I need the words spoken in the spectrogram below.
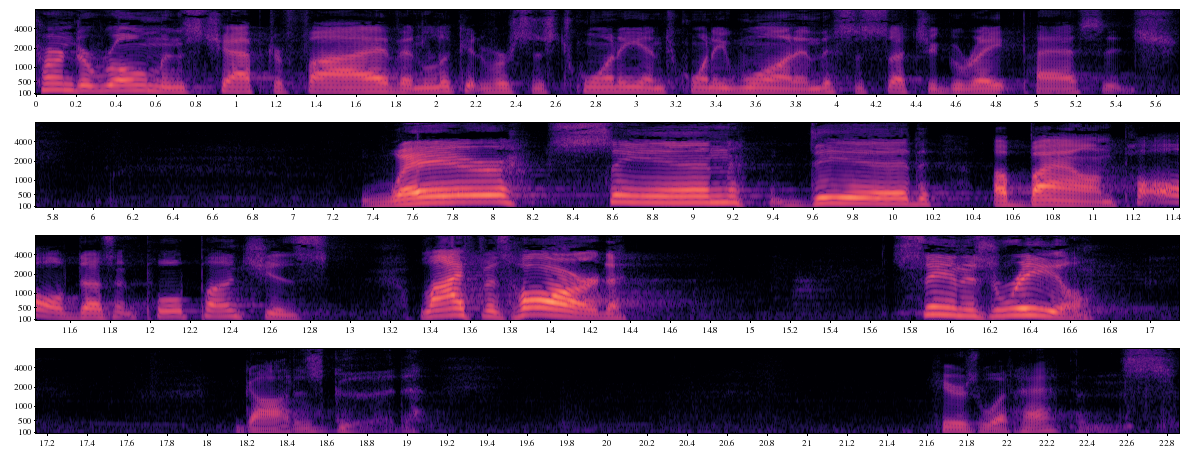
turn to Romans chapter 5 and look at verses 20 and 21, and this is such a great passage. Where sin did abound. Paul doesn't pull punches. Life is hard. Sin is real. God is good. Here's what happens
